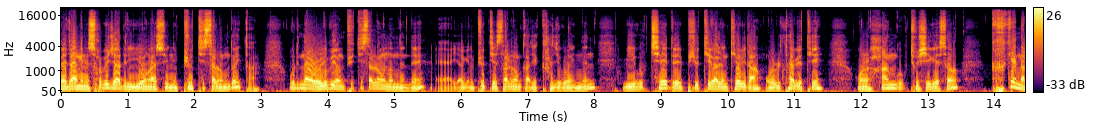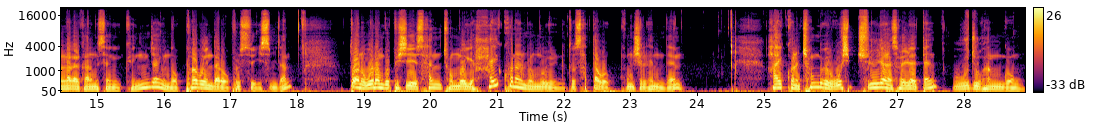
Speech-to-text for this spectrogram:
매장에는 소비자들이 이용할 수 있는 뷰티 살롱도 있다. 우리나라 올리브영 뷰티 살롱은 없는데 예, 여기는 뷰티 살롱까지 가지고 있는 미국 최대의 뷰티 관련 기업이다. 올타 뷰티 오늘 한국 주식에서 크게 날아갈 가능성이 굉장히 높아 보인다고 볼 수 있습니다. 또한 오런 버핏이 산 종목이 하이코라는 종목을 또 샀다고 공시를 했는데 하이코는 1957년에 설립된 우주항공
